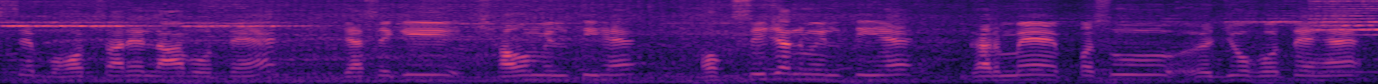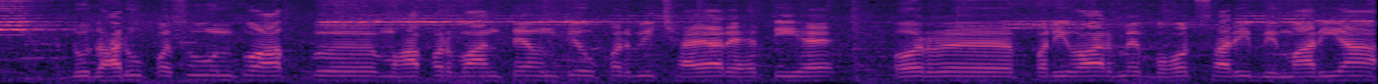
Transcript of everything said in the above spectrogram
से बहुत सारे लाभ होते हैं, जैसे कि छाँव मिलती है, ऑक्सीजन मिलती है, घर में पशु जो होते हैं, दुधारू पशु उनको आप वहाँ पर बांधते हैं, उनके ऊपर भी छाया रहती है और परिवार में बहुत सारी बीमारियाँ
